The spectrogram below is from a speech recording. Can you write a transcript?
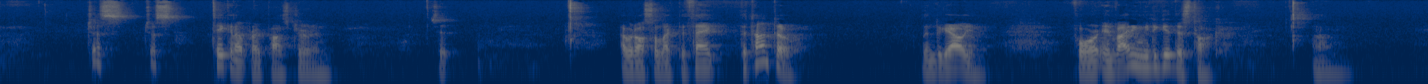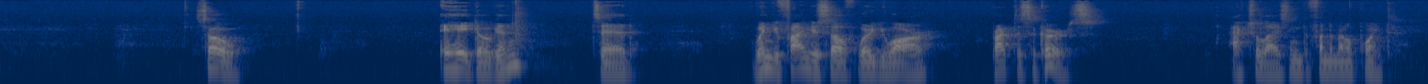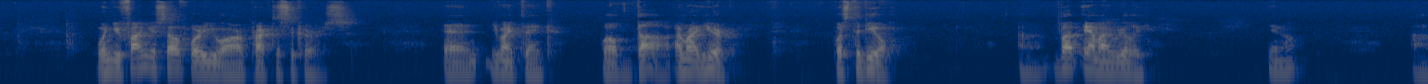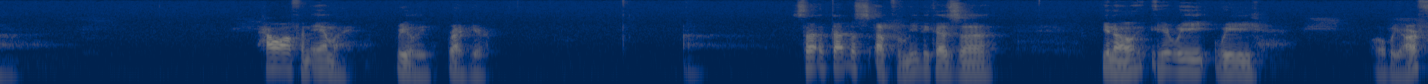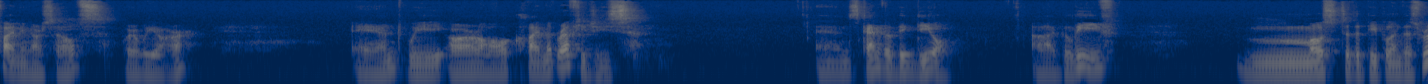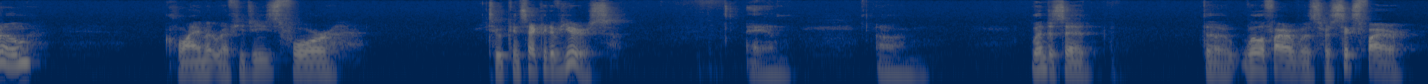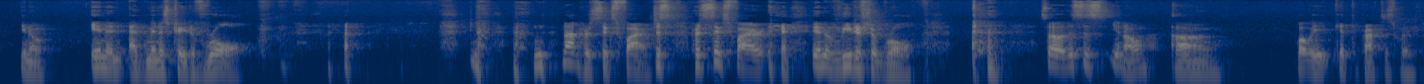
Just, just take an upright posture and sit. I would also like to thank the Tanto, Linda Gallion, for inviting me to give this talk. Um, so, Eihei Dogen said, when you find yourself where you are, practice occurs, actualizing the fundamental point. When you find yourself where you are, practice occurs. And you might think, well, duh, I'm right here. What's the deal? Uh, but am I really? You know? How often am I really right here? Uh, so that, that, was up for me because, uh, you know, here we, we, well, we are finding ourselves where we are, and we are all climate refugees. And it's kind of a big deal. I believe most of the people in this room climate refugees for two consecutive years. And um, Linda said the Willow Fire was her sixth fire, you know, in an administrative role. Not her sixth fire, just her sixth fire in a leadership role. so this is, you know, uh, what we get to practice with.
